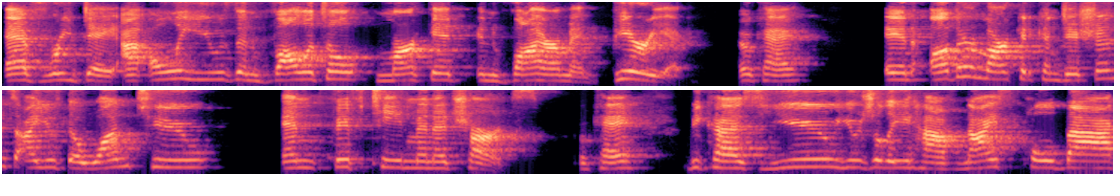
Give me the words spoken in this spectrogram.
every day. I only use in volatile market environment, period. Okay, in other market conditions, I use the one, two, and 15 minute charts. Okay, because you usually have nice pullbacks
